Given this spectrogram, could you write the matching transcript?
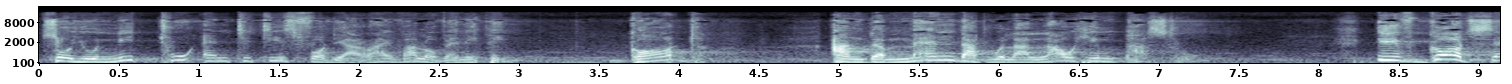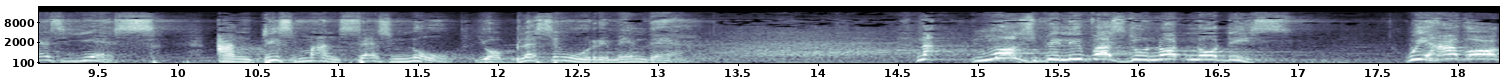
So you need two entities for the arrival of anything. God and the men that will allow him pass through. If God says yes and this man says no, your blessing will remain there. Now, most believers do not know this. We have all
